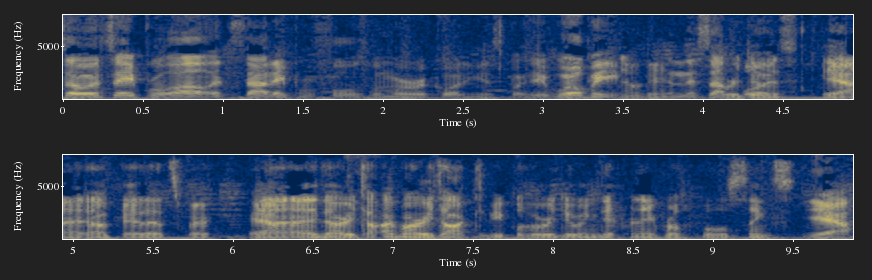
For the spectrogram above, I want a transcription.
So it's April. Well, it's not April Fools when we're recording this, but it will be Okay. in this We're doing. upload. Yeah. Okay, that's fair. Yeah. Yeah. I'd already. ta- I've already talked to people who are doing different April Fools things. Yeah,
